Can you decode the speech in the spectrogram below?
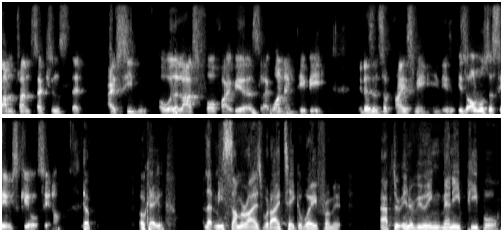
some transactions that I've seen over the last four or five years, like 1MDB, it doesn't surprise me. It's almost the same skills, you know. Okay. Let me summarize what I take away from it. After interviewing many people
